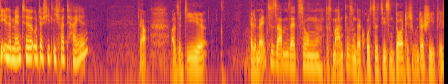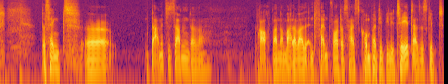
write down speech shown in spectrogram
die Elemente unterschiedlich verteilen? Ja, also die Elementzusammensetzung des Mantels und der Kruste, die sind deutlich unterschiedlich. Das hängt äh, damit zusammen, da braucht man normalerweise ein Fremdwort, das heißt Kompatibilität. Also es gibt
